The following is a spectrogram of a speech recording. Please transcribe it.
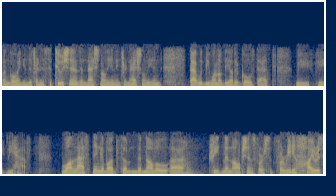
ongoing in different institutions and nationally and internationally. And that would be one of the other goals that we we, we have. One last thing about some, the novel uh, treatment options for for really high risk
